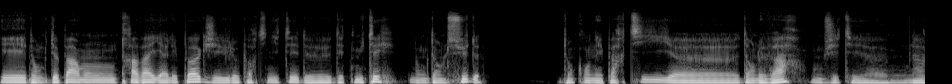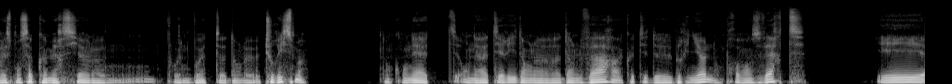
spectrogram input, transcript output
Et donc de par mon travail à l'époque, j'ai eu l'opportunité d'être muté donc dans le sud. Donc on est parti euh, dans le Var. Donc j'étais euh, la responsable commerciale euh, pour une boîte dans le tourisme. Donc on est on atterri dans le, dans le Var à côté de Brignoles, donc Provence verte. Et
